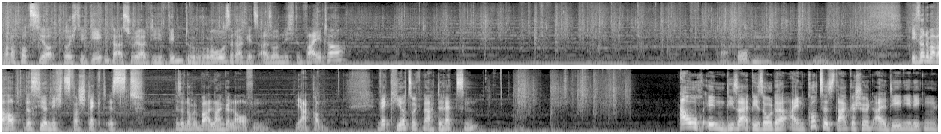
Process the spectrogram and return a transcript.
Schauen wir noch kurz hier durch die Gegend. Da ist schon wieder die Windrose. Da geht es also nicht weiter. oben. Hm. Ich würde mal behaupten, dass hier nichts versteckt ist. Wir sind noch überall lang gelaufen. Ja, komm. Weg hier, zurück nach Dretzen. Auch in dieser Episode ein kurzes Dankeschön all denjenigen,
